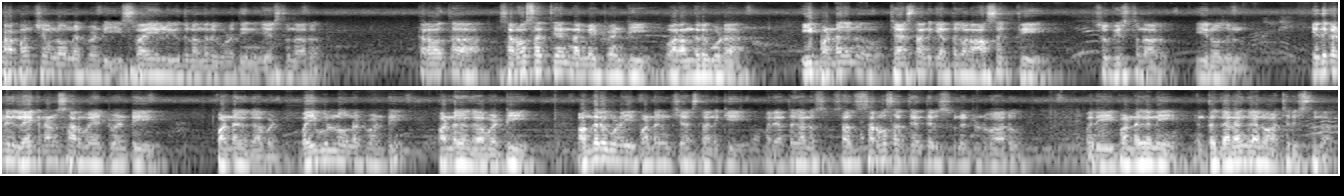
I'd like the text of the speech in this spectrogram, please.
ప్రపంచంలో ఉన్నటువంటి ఇస్రాయేల్ యూదులందరూ కూడా దీన్ని చేస్తున్నారు. తర్వాత సర్వసత్యాన్ని నమ్మేటువంటి వారందరూ కూడా ఈ పండుగను చేస్తానికి ఎంతగానో ఆసక్తి చూపిస్తున్నారు ఈ రోజుల్లో. ఎందుకంటే ఇది లేఖనానుసారమైనటువంటి పండగ కాబట్టి బైబిల్లో ఉన్నటువంటి పండగ కాబట్టి అందరూ కూడా ఈ పండుగను చేస్తానికి మరి ఎంతగానో సర్వసత్యం తెలుసుకునేటువంటి వారు మరి ఈ పండుగని ఎంత ఘనంగానో ఆచరిస్తున్నారు.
